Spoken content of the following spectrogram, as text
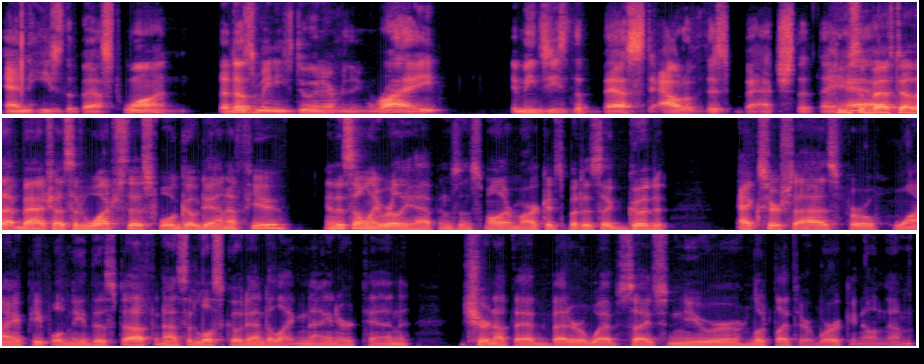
and he's the best one. That doesn't mean he's doing everything right. It means he's the best out of this batch that they He's have. the best out of that batch. I said, watch this. We'll go down a few. And this only really happens in smaller markets, but it's a good exercise for why people need this stuff. And I said, let's go down to like nine or 10. Sure enough, they had better websites, newer, looked like they're working on them.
